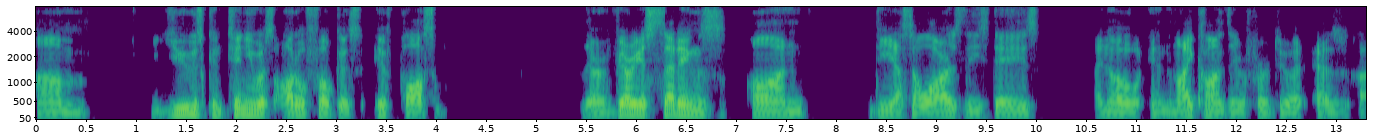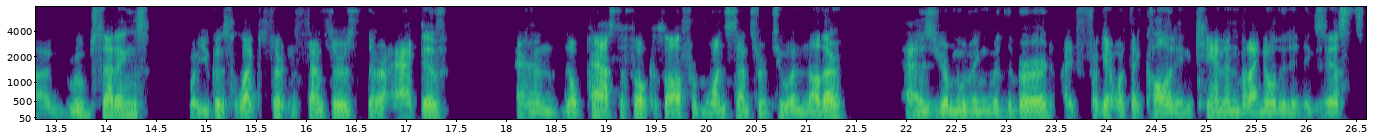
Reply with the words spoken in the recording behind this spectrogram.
Um, use continuous autofocus if possible there are various settings on DSLRs these days. I know in the Nikons, they refer to it as uh, group settings, where you can select certain sensors that are active and they'll pass the focus off from one sensor to another as you're moving with the bird. I forget what they call it in Canon, but I know that it exists.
